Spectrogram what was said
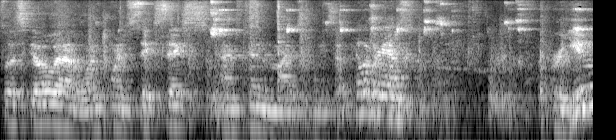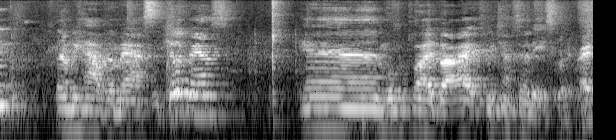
So let's go uh, 1.66 times 10 to the minus 27 kilograms per U. Then we have the mass in kilograms and multiplied by 3 times 10 to the 8 squared, right?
